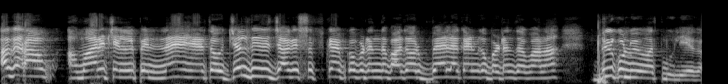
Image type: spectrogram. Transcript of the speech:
अगर आप हमारे चैनल पे नए हैं तो जल्दी से जाके सब्सक्राइब का बटन दबा दो और बेल आइकन का बटन दबाना बिल्कुल भी मत भूलिएगा।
